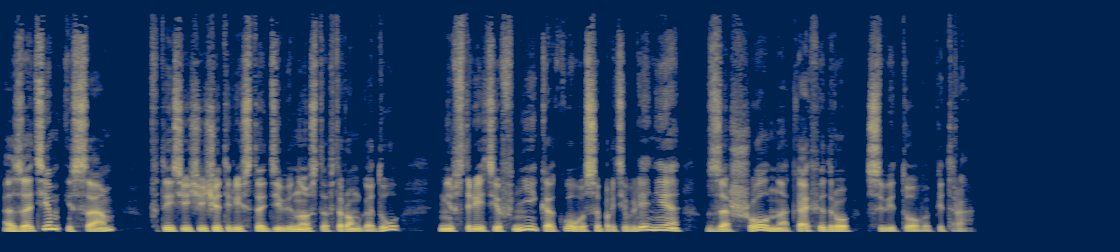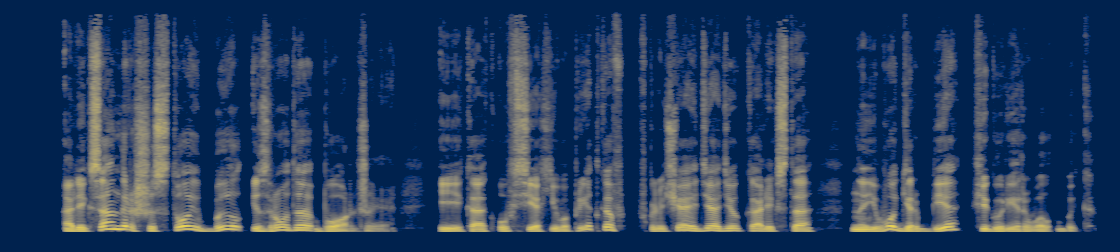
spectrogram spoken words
а затем и сам в 1492 году, не встретив никакого сопротивления, зашел на кафедру святого Петра. Александр VI был из рода Борджия и, как у всех его предков, включая дядю Карикста, на его гербе фигурировал бык.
